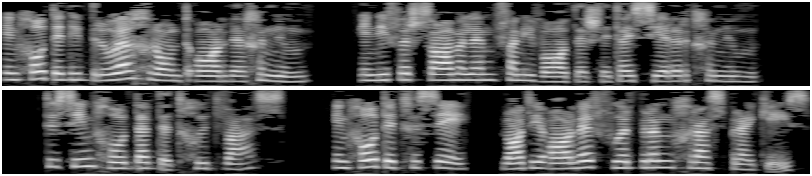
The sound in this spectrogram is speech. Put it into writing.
en God het die droge grond aarde genoem, en die verzameling van die waters het hy sedert genoem. Te zien God dat dit goed was, en God het gesê, laat die aarde voortbring grasbruikies,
